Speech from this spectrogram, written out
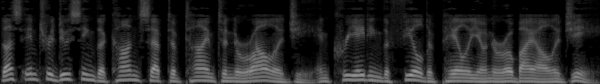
thus introducing the concept of time to neurology and creating the field of paleoneurobiology.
